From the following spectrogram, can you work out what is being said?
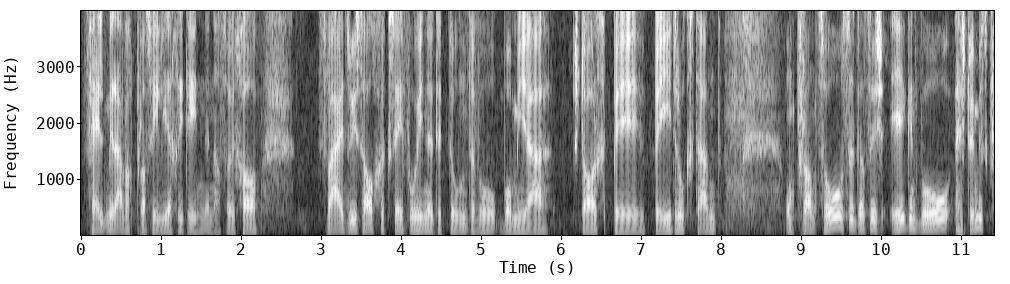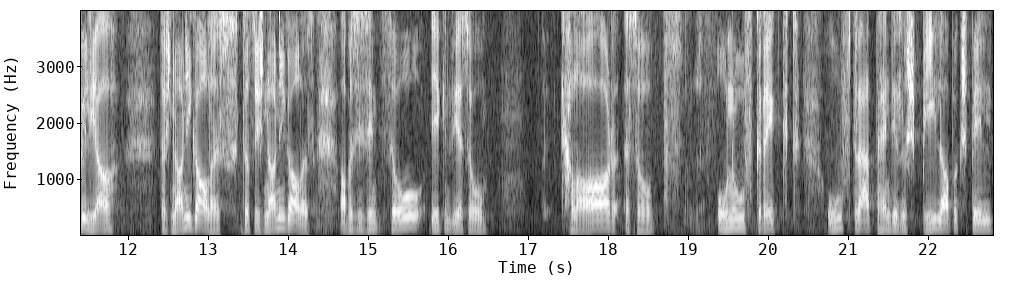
fehlt mir einfach Brasilien ein bisschen drin. Also ich habe zwei, drei Sachen gesehen von ihnen dort unten, wo, wo mich auch stark be, beeindruckt haben. Und die Franzosen, das ist irgendwo, hast du immer das Gefühl, ja, das ist noch nicht alles, das ist noch nicht alles. Aber sie sind so, irgendwie so klar, so unaufgeregt auftreten, haben ihr Spiel abgespielt,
